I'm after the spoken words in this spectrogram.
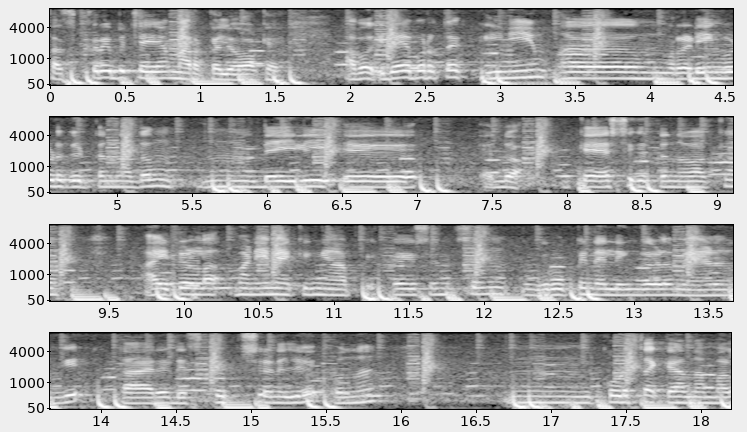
സബ്സ്ക്രൈബ് ചെയ്യാൻ മറക്കല്ലോ? ഓക്കെ അപ്പോൾ ഇതേപോലത്തെ ഇനിയും റെഡിയും കോഡ് കിട്ടുന്നതും ഡെയിലി എന്താ ക്യാഷ് കിട്ടുന്നവർക്ക് ആയിട്ടുള്ള മണി മേക്കിംഗ് ആപ്ലിക്കേഷൻസും ഗ്രൂപ്പിന്റെ ലിങ്കുകളും വേണമെങ്കിൽ താഴെ ഡിസ്ക്രിപ്ഷനിൽ ഒന്ന് കൊടുത്തേക്കാം നമ്മൾ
